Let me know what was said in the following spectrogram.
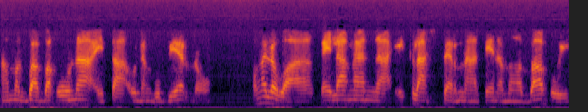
ang magbabakuna ay tao ng gobyerno. Pangalawa, kailangan na i-cluster natin ang mga baboy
